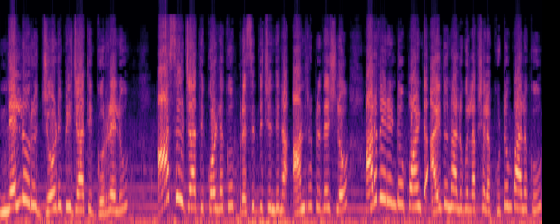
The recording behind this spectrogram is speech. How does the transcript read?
నెల్లూరు జోడిపి జాతి గొర్రెలు ఆసిల్ జాతి కోళ్ళకు ప్రసిద్ది చెందిన ఆంధ్రప్రదేశ్లో అరవై రెండు పాయింట్ ఐదు నాలుగు లక్షల కుటుంబాలకు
